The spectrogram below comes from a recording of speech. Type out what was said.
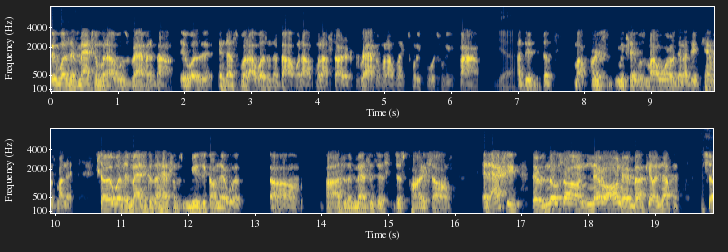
it wasn't matching what I was rapping about. It wasn't, and that's what I wasn't about when I when I started rapping when I was like 24, 25. yeah. I did the my first mixtape was My World, then I did Canvas My Neck. So it wasn't matching because I had some music on there with um, positive messages, just party songs. And actually, there was no song never on there about killing nothing. So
